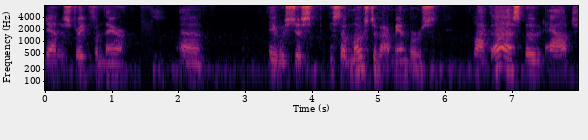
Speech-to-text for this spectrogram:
down the street from there. Uh, it was just so most of our members, like us, moved out,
